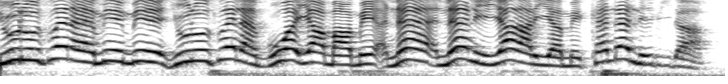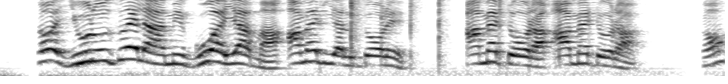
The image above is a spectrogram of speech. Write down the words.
ယူရိုဆွဲလိုက်မင်းမင်းယူရိုဆွဲလိုက်ကိုကရမှာမင်းအနက်အနက်နေရတာတွေရမင်းခံတတ်နေပြီသားနော်ယူရိုဆွဲလာမင်းကိုကရမှာအာမက်ဒီယာလိုတော်တယ်အာမက်တော်တာအာမက်တော်တာနော်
